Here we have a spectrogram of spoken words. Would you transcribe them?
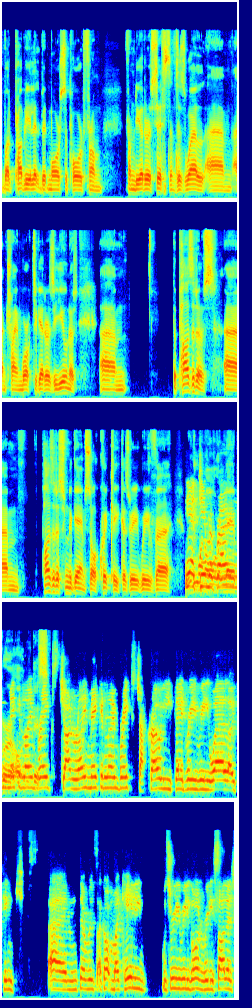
but probably a little bit more support from from the other assistants as well, um, and try and work together as a unit. Um, the positives, um, positives from the game so quickly because we we've uh, Yeah, Diarmuid Barron making line breaks, John Ryan making line breaks, Jack Crowley played really, really well. I think um, there was, I thought Mike Haley was really, really good, really solid.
